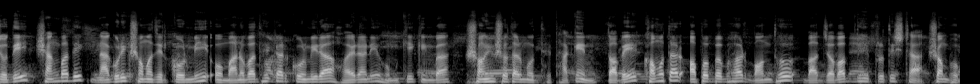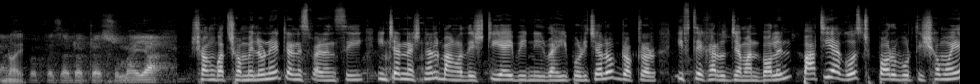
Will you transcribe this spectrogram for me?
যদি সাংবাদিক নাগরিক সমাজের কর্মী ও মানবাধিকার কর্মীরা হয়রানি হুমকি কিংবা সহিংসতার মধ্যে থাকেন তবে ক্ষমতার অপব্যবহার বন্ধ বা জবাবদিহি প্রতিষ্ঠা সম্ভব নয়. সংবাদ সম্মেলনে ট্রান্সপারেন্সি ইন্টারন্যাশনাল বাংলাদেশ টিআইবি নির্বাহী পরিচালক ডক্টর ইফতেখারুজ্জামান বলেন পাঁচই আগস্ট পরবর্তী সময়ে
